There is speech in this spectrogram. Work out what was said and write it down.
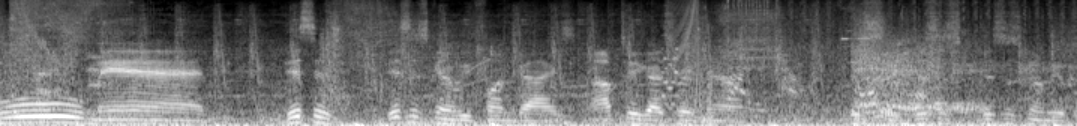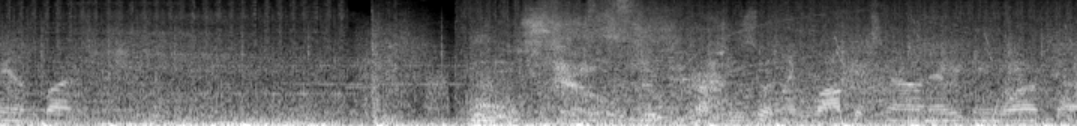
Ooh man, this is this is gonna be fun, guys. I'll tell you guys right now. This is this is this is gonna be a pain in the butt. Oh, she's doing like rockets now and everything. What the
